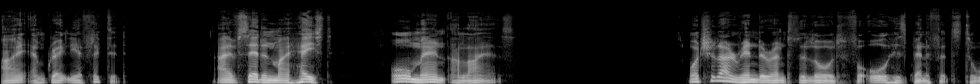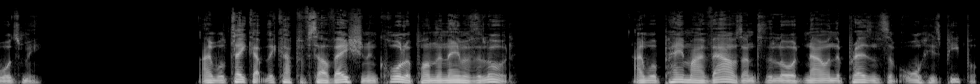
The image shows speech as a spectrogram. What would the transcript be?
I am greatly afflicted. I have said in my haste, All men are liars. What should I render unto the Lord for all his benefits towards me? I will take up the cup of salvation and call upon the name of the Lord. I will pay my vows unto the Lord now in the presence of all his people.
